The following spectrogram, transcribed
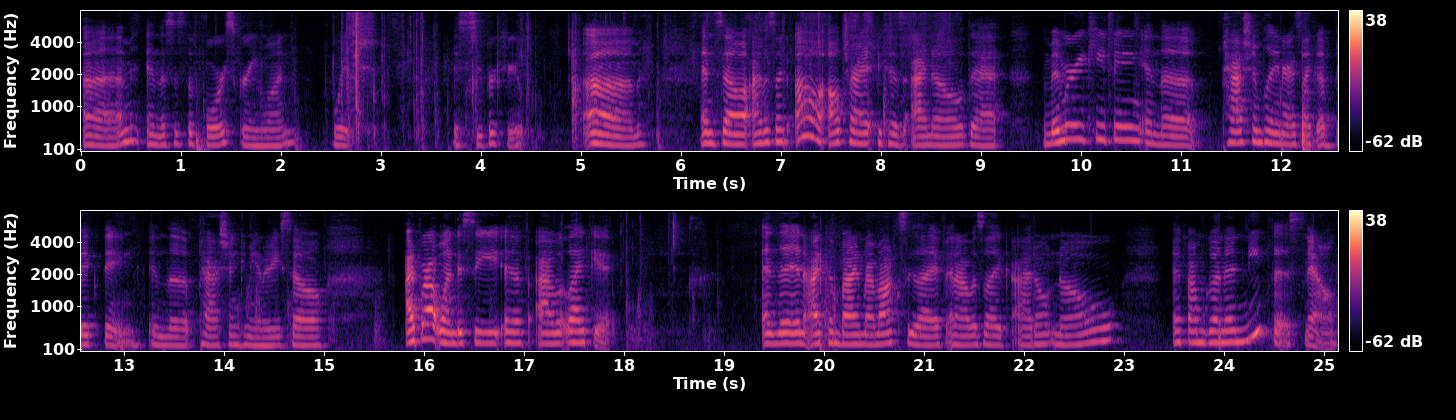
Um, and this is the forest green one, which is super cute. Um, and so I was like, oh, I'll try it because I know that the memory keeping and the passion planner is like a big thing in the passion community. So I brought one to see if I would like it. And then I combined my MakseLife and I was like, I don't know if I'm gonna need this now.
